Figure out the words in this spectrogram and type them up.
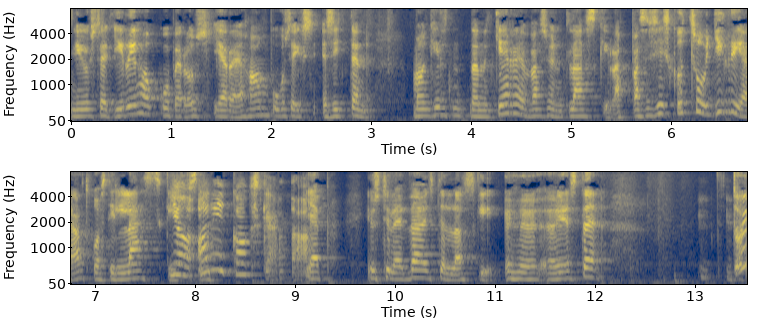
niin just se, että Jiri haukkuu perus Jere hampuusiksi, ja sitten mä oon kirjoittanut tänne, että Jere väsynyt läskiläppä. Se siis kutsuu Jiriä jatkuvasti läskiksi. Joo, ainakin kaksi kertaa. Jep. Just silleen väistönlaski. Öhö, öhö. Ja sitten toi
